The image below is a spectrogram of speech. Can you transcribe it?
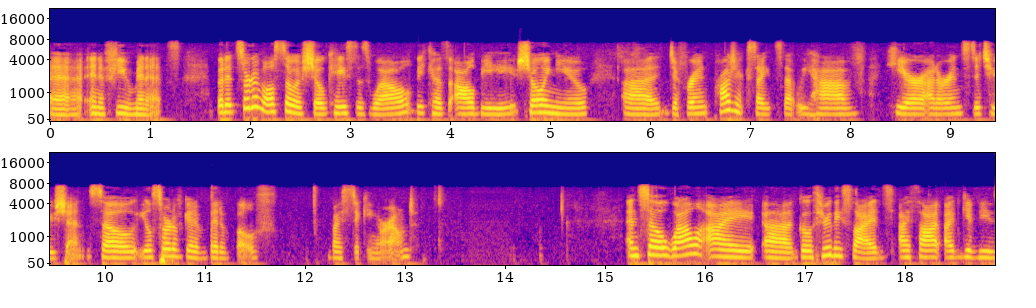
uh, in a few minutes. But it's sort of also a showcase as well because I'll be showing you uh, different project sites that we have here at our institution. So you'll sort of get a bit of both by sticking around. And so while I uh, go through these slides, I thought I'd give you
